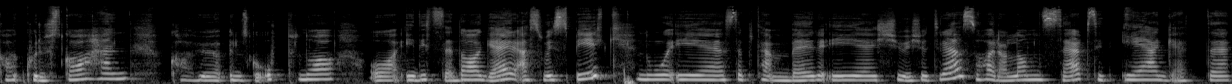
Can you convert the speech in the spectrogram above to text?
hvor hun skal hen, hva hun ønsker å oppnå. Og i disse dager, as we speak, nå i september i 2023, så har hun lansert sitt eget eh,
